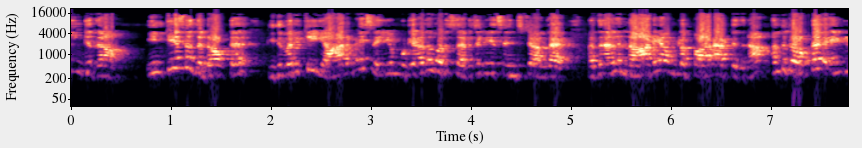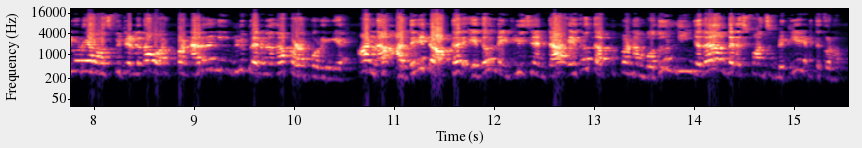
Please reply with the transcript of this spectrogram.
நீங்க தான் இன்கேஸ் அந்த டாக்டர் இது வரைக்கும் யாருமே செய்ய முடியாத ஒரு சர்ஜரியை செஞ்சுட்டாங்க. அதனால நானே அவங்கள பாராட்டுதுன்னா அந்த டாக்டர் எங்களுடைய ஹாஸ்பிட்டல்ல தான் ஒர்க் பண்ணாரு. நீங்களும் பெருமைதான் பட போறீங்க. ஆனா அதே டாக்டர் ஏதோ நெக்லிஜென்டா ஏதோ தப்பு பண்ணும் போதும் நீங்க தான் அந்த ரெஸ்பான்சிபிலிட்டியை எடுத்துக்கணும்.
